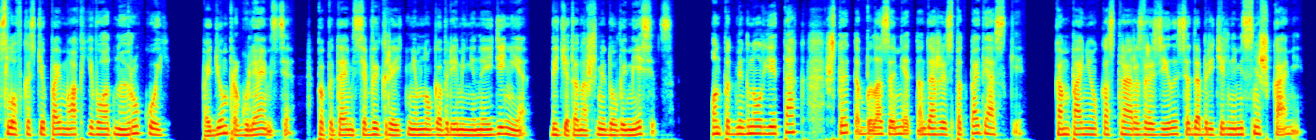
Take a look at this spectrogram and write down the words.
с ловкостью поймав его одной рукой. «Пойдем прогуляемся. Попытаемся выкроить немного времени наедине, ведь это наш медовый месяц». Он подмигнул ей так, что это было заметно даже из-под повязки. Компания у костра разразилась одобрительными смешками.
